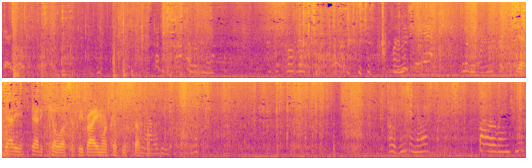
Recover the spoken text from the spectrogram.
Very broken. It's got to be top over there. Okay, well, there's ornaments. We don't need ornaments. Yeah, Daddy, Daddy kill us if we buy more Christmas stuff. Yeah, we'll be in trouble. Oh, these are nice. Flower arrangement.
